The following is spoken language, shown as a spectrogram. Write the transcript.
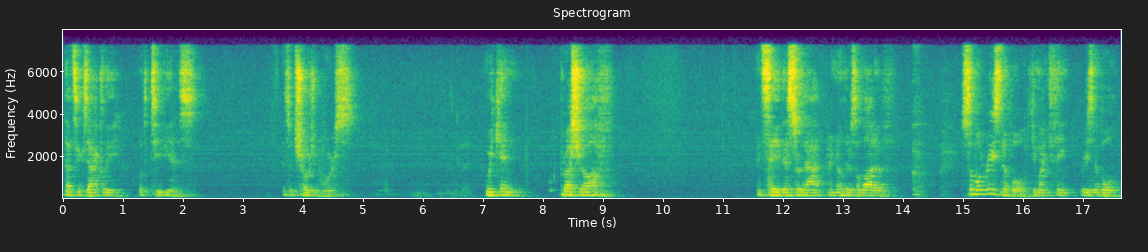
that's exactly what the TV is. It's a Trojan horse. We can brush it off and say this or that. I know there's a lot of somewhat reasonable, you might think, reasonable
